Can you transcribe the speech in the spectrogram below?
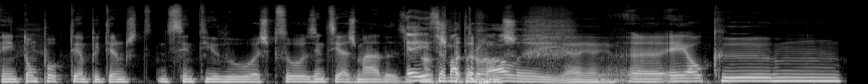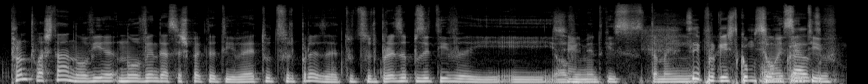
Em tão pouco tempo e termos de sentido as pessoas entusiasmadas, É os isso, nossos patronos. e. Yeah. Uh, é algo que hum, pronto, lá está, não, havia, não havendo essa expectativa, é tudo surpresa, é tudo surpresa positiva e, e obviamente que isso também Sim, porque isto é começou um um bocado. incentivo. Não,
